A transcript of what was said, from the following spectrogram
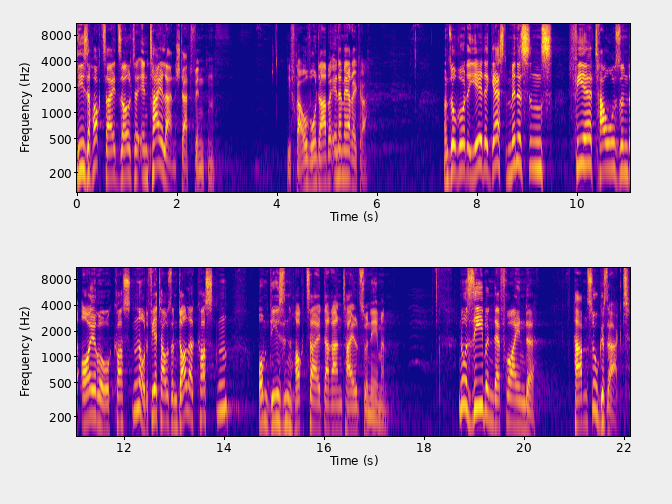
Diese Hochzeit sollte in Thailand stattfinden. Die Frau wohnte aber in Amerika. Und so würde jeder Gast mindestens 4000 Euro kosten oder 4000 Dollar kosten, um diesen Hochzeit daran teilzunehmen. Nur sieben der Freunde haben zugesagt.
